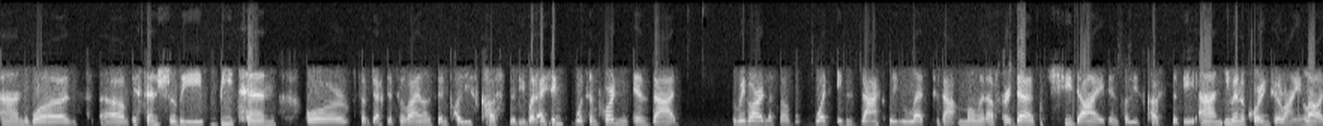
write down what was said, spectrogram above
and was um, essentially beaten or subjected to violence in police custody. But I think what's important is that regardless of what exactly led to that moment of her death, she died in police custody. And even according to Iranian law,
